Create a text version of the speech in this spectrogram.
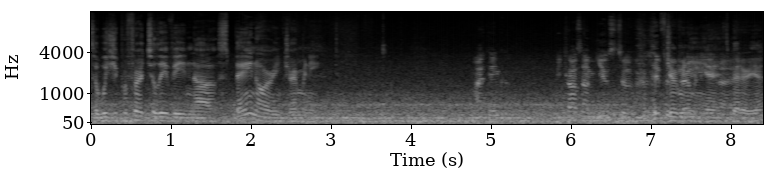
So would you prefer to live in uh, Spain or in Germany? I think because I'm used to live Germany, in Germany. yeah, it's uh, better, yeah.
